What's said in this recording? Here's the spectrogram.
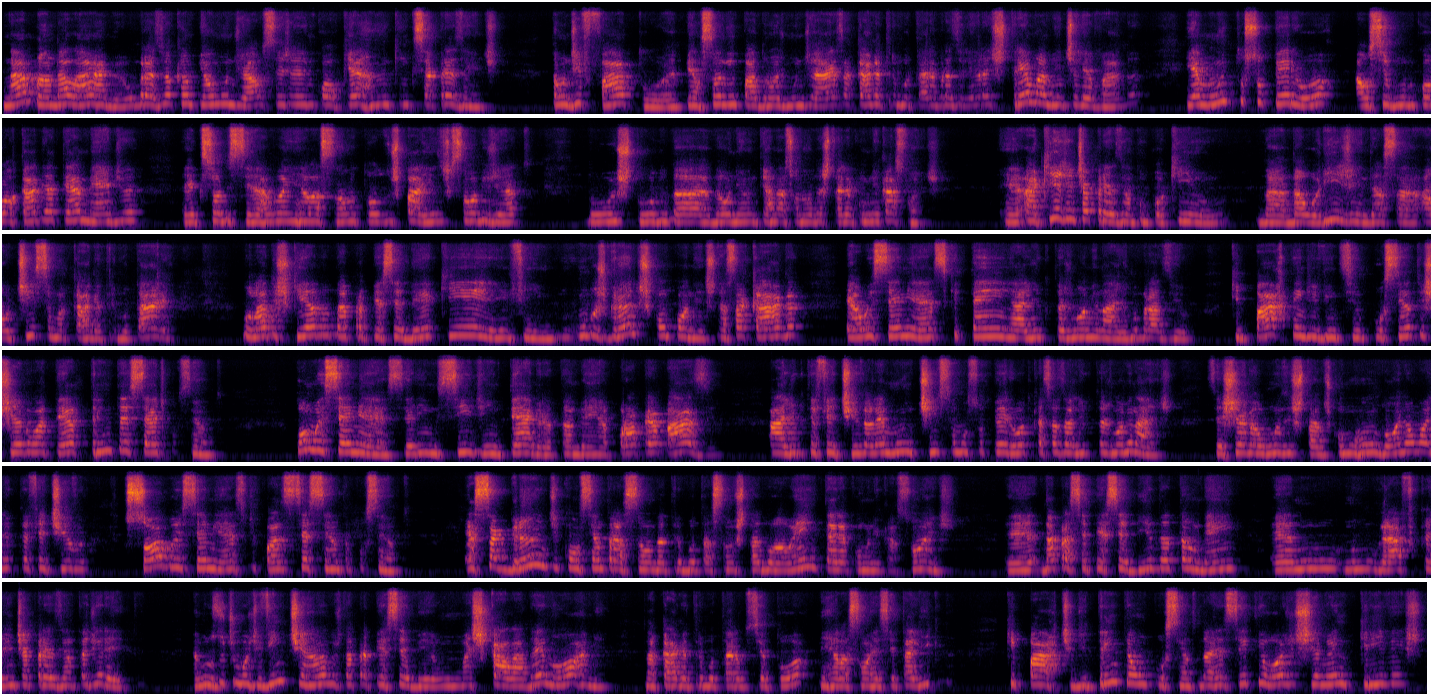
Na banda larga, o Brasil é campeão mundial, seja em qualquer ranking que se apresente. Então, de fato, é, pensando em padrões mundiais, a carga tributária brasileira é extremamente elevada e é muito superior ao segundo colocado e até à média é, que se observa em relação a todos os países que são objeto do estudo da, da União Internacional das Telecomunicações. É, aqui a gente apresenta um pouquinho da, da origem dessa altíssima carga tributária, do lado esquerdo dá para perceber que, enfim, um dos grandes componentes dessa carga é o ICMS, que tem alíquotas nominais no Brasil que partem de 25% e chegam até 37%. Como o ICMS ele incide e integra também a própria base, a alíquota efetiva é muitíssimo superior do que essas alíquotas nominais. Você chega a alguns estados, como Rondônia, uma alíquota efetiva só do ICMS de quase 60%. Essa grande concentração da tributação estadual em telecomunicações é, dá para ser percebida também é, no, no gráfico que a gente apresenta à direita. Nos últimos 20 anos, dá para perceber uma escalada enorme na carga tributária do setor em relação à receita líquida, que parte de 31% da receita e hoje chega a incríveis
